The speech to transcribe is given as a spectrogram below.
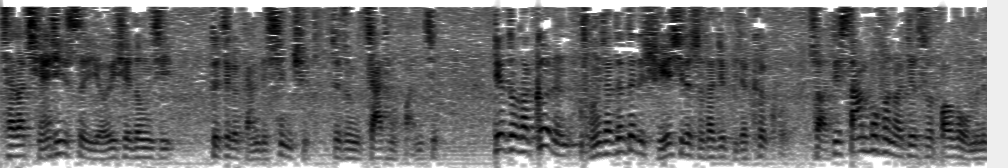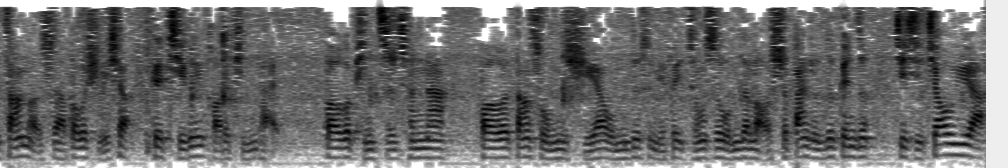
在他潜意识有一些东西对这个感的兴趣，这种家庭环境。第二种，他个人从小在这里学习的时候，他就比较刻苦，是吧？第三部分呢，就是包括我们的张老师啊，包括学校给提供一个好的平台，包括评职称呐，包括当时我们的学啊，我们都是免费，同时我们的老师、班主任都跟着进行教育啊，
